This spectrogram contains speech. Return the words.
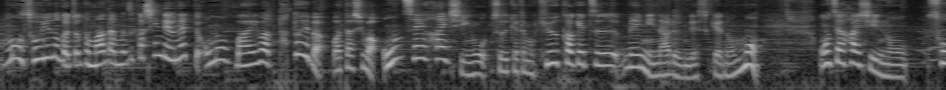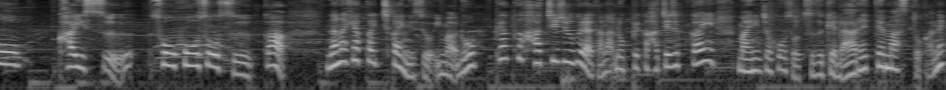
もうそういうのがちょっとまだ難しいんだよねって思う場合は、例えば私は音声配信を続けても9ヶ月目になるんですけども、音声配信の総回数、総放送数が700回近いんですよ。今、680ぐらいかな ?680 回毎日放送を続けられてますとかね。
